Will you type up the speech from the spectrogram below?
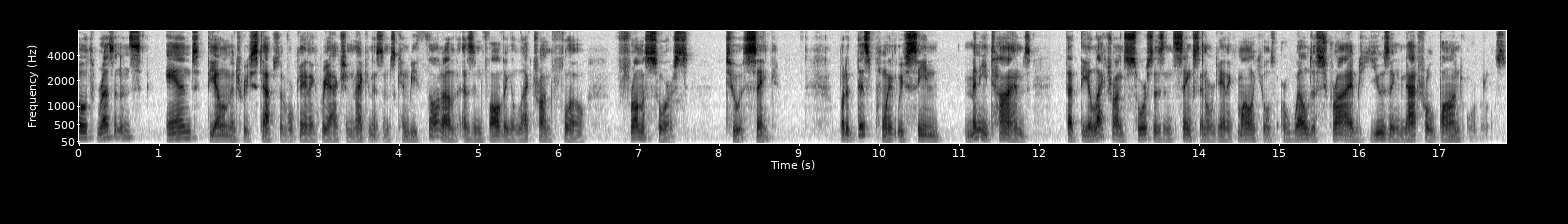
Both resonance and the elementary steps of organic reaction mechanisms can be thought of as involving electron flow from a source to a sink. But at this point, we've seen many times that the electron sources and sinks in organic molecules are well described using natural bond orbitals.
